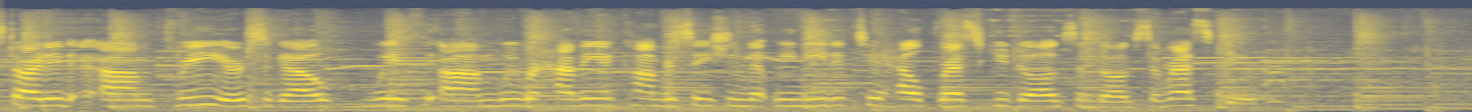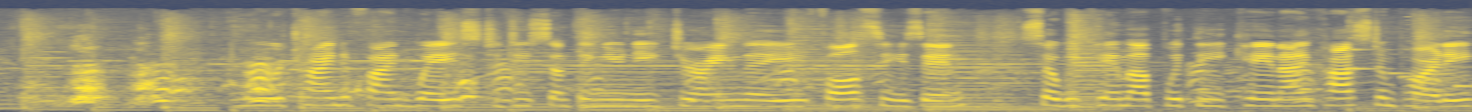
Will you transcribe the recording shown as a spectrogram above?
started um, three years ago with, um, we were having a conversation that we needed to help rescue dogs and dogs to rescue. We were trying to find ways to do something unique during the fall season, so we came up with the K9 costume party.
